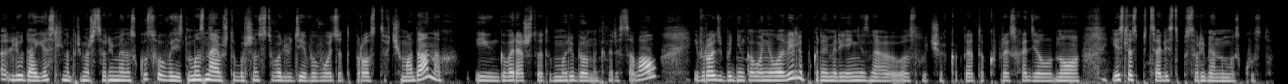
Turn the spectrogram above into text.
Люда, а если, например, современное искусство вывозить, мы знаем, что большинство людей вывозят просто в чемоданах и говорят, что это мой ребенок нарисовал, и вроде бы никого не ловили, по крайней мере, я не знаю о случаях, когда так происходило, но есть ли специалисты по современному искусству?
